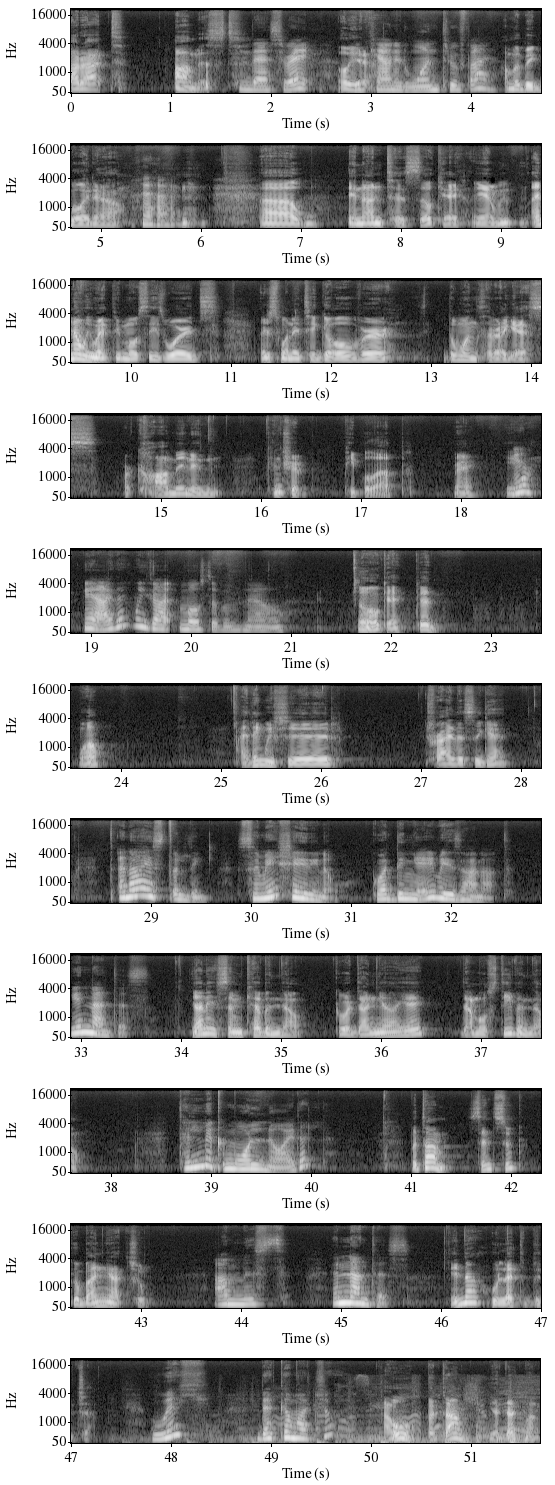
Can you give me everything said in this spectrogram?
arat, amist. That's right. Oh, yeah. Counted one through five. I'm a big boy now. uh, enantis. Okay. Yeah, we, I know we went through most of these words. I just wanted to go over the ones that are, I guess, are common and can trip people up, right? Yeah. yeah. I think we got most of them now. Oh, okay. Good. Well, I think we should try this again. ጤና ይስጥልኝ። ስሜ ሼሪ ነው። ጓደኛዬ ቤዛ ናት። የእናንተስ? ያኔ ስም ኬቪን ነው። ጓደኛዬ ደግሞ ስቲቨን ነው። ትልቅ ሞል ነው አይደል? በጣም ስንት ሱቅ ጎበኛችሁ? አምስት። እናንተስ? እና ሁለት ብቻ። ውይ ደከማችሁ? አዎ፣ በጣም ያደክማል።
